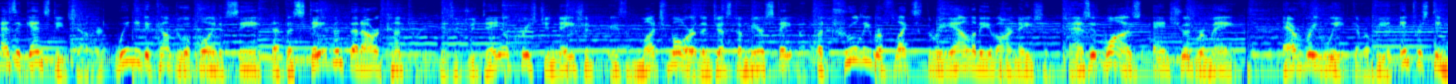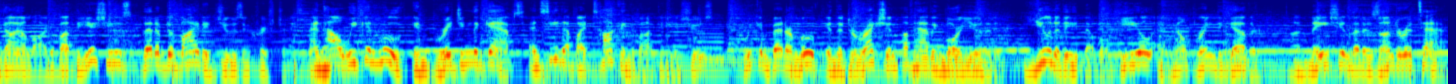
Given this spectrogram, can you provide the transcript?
as against each other, we need to come to a point of seeing that the statement that our country is a Judeo Christian nation is much more than just a mere statement, but truly reflects the reality of our nation as it was and should remain. Every week, there will be an interesting dialogue about the issues that have divided Jews and Christians and how we can move in bridging the gaps and see that by talking about the issues, we can better move in the direction of having more unity. Unity that will heal and help bring together a nation that is under attack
